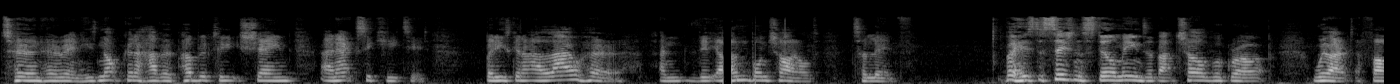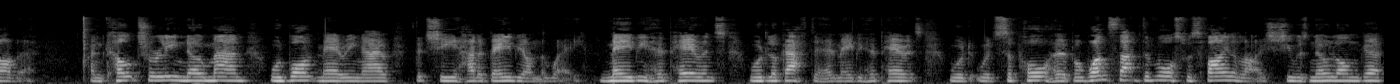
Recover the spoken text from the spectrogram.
turn her in. He's not going to have her publicly shamed and executed, but he's going to allow her and the unborn child to live. But his decision still means that that child will grow up without a father. And culturally, no man would want Mary now that she had a baby on the way. Maybe her parents would look after her, maybe her parents would, would support her, but once that divorce was finalised, she was no longer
